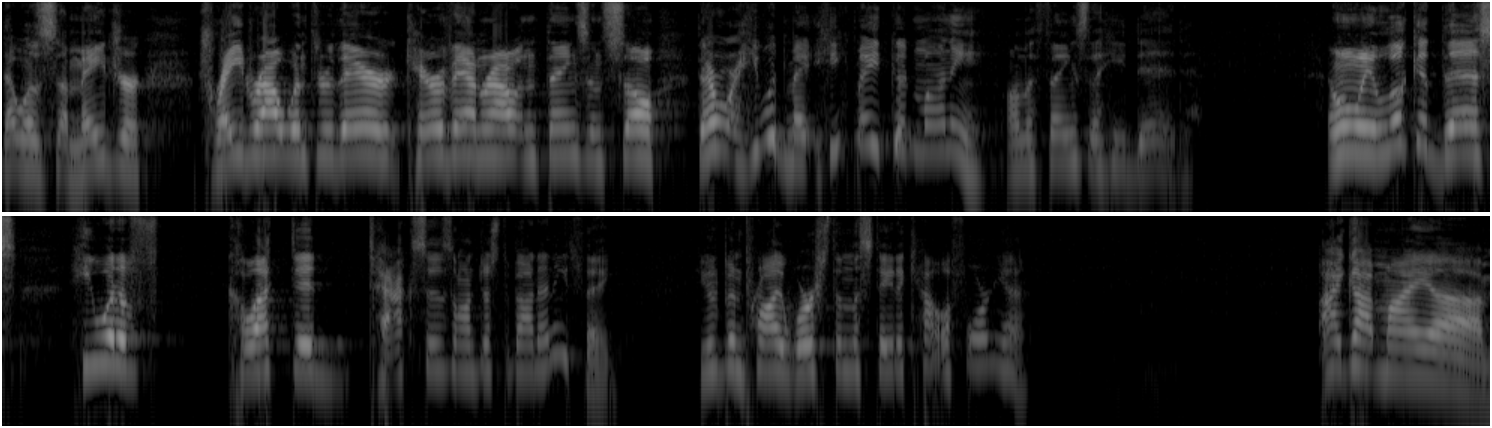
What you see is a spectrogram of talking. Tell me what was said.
that was a major trade route went through there, caravan route and things. And so there were, he, would make, he made good money on the things that he did. And when we look at this, he would have collected taxes on just about anything. He would have been probably worse than the state of California. I got my, um,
